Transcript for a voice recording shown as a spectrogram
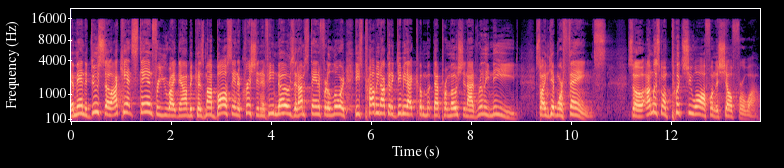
and man, to do so, I can't stand for you right now because my boss ain't a Christian. And if he knows that I'm standing for the Lord, he's probably not going to give me that, com- that promotion I'd really need so I can get more things. So I'm just going to put you off on the shelf for a while.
